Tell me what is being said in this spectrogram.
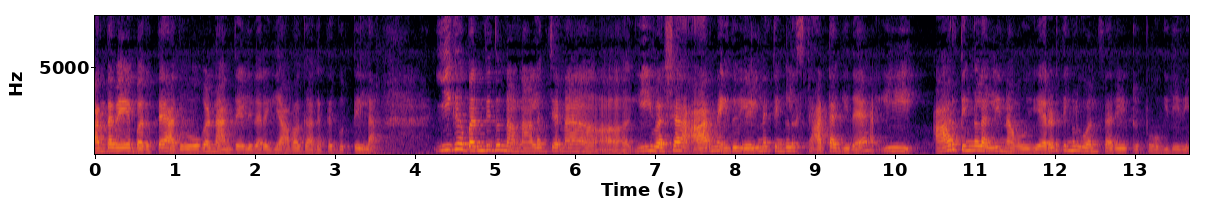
ಆನ್ ದ ವೇ ಬರುತ್ತೆ. ಅದು ಹೋಗೋಣ ಅಂತ ಹೇಳಿದ್ದಾರೆ ಯಾವಾಗ ಆಗುತ್ತೆ ಗೊತ್ತಿಲ್ಲ. ಈಗ ಬಂದಿದ್ದು ನಾವು ನಾಲ್ಕು ಜನ ಈ ವರ್ಷ ಆರನೇ, ಇದು ಏಳನೇ ತಿಂಗಳು ಸ್ಟಾರ್ಟ್ ಆಗಿದೆ. ಈ ಆರು ತಿಂಗಳಲ್ಲಿ ನಾವು ಎರಡು ತಿಂಗಳಿಗೆ ಒಂದು ಸಾರಿ ಟ್ರಿಪ್ ಹೋಗಿದ್ದೀವಿ.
